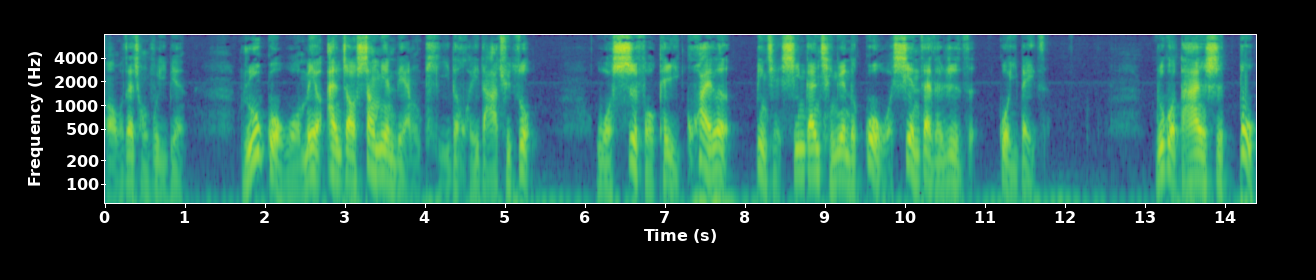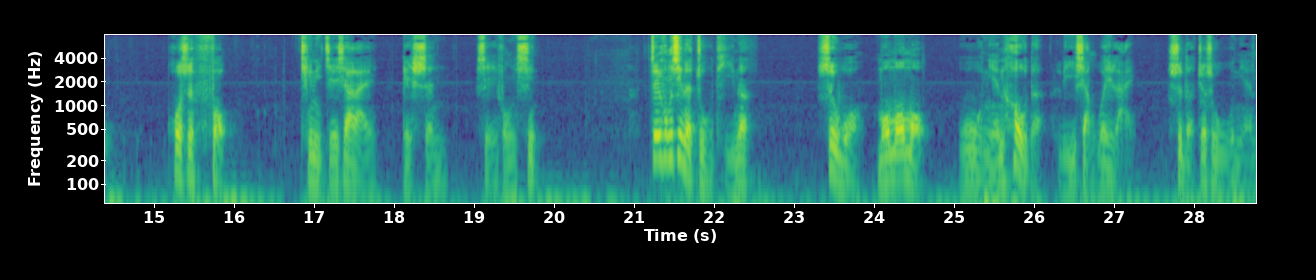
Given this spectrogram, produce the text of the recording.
哦，我再重复一遍：如果我没有按照上面两题的回答去做，我是否可以快乐，并且心甘情愿的过我现在的日子，过一辈子？如果答案是不，或是否，请你接下来给神。写一封信，这封信的主题呢，是我某某某五年后的理想未来。是的，就是五年。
